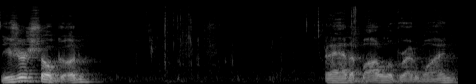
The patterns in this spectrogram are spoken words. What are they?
These are so good. Bottle of red wine.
